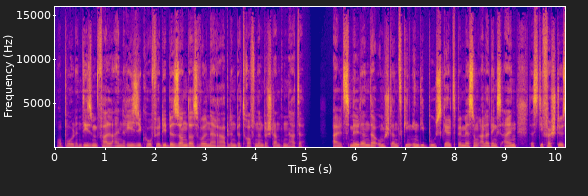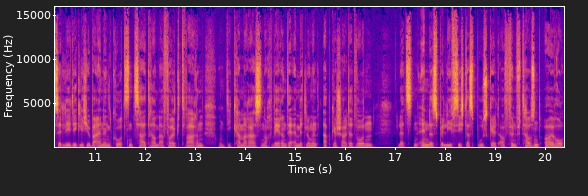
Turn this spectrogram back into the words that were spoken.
obwohl in diesem Fall ein Risiko für die besonders vulnerablen Betroffenen bestanden hatte. Als mildernder Umstand ging in die Bußgeldbemessung allerdings ein, dass die Verstöße lediglich über einen kurzen Zeitraum erfolgt waren und die Kameras noch während der Ermittlungen abgeschaltet wurden. Letzten Endes belief sich das Bußgeld auf 5000 Euro.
